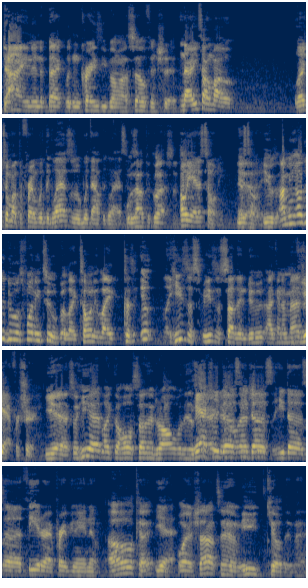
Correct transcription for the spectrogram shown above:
dying in the back, looking crazy by myself and shit, Now, are you talking about? Well, are you talking about the friend with the glasses or without the glasses? without the glasses. Oh yeah, that's Tony. That's yeah, Tony. he was. I mean, other dude was funny too, but like Tony, like, cause like, he's a he's a southern dude. I can imagine. yeah, for sure. yeah. So he had like the whole southern drawl with his. He actually does. He does. He does uh, theater at Prairie A and M. Oh, okay. Yeah. Well, shout out to him. He killed it, man.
